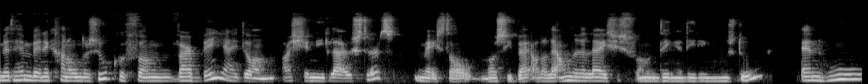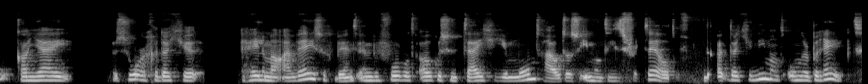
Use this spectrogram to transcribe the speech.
met hem ben ik gaan onderzoeken van waar ben jij dan als je niet luistert? Meestal was hij bij allerlei andere lijstjes van dingen die hij moest doen. En hoe kan jij zorgen dat je helemaal aanwezig bent en bijvoorbeeld ook eens een tijdje je mond houdt als iemand iets vertelt? Of dat je niemand onderbreekt,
